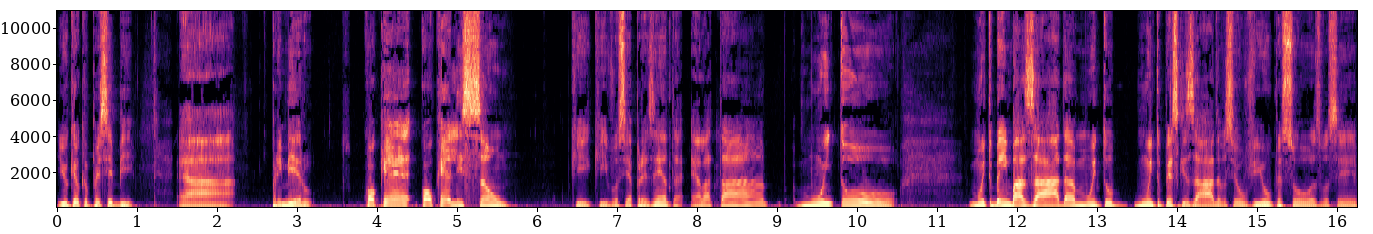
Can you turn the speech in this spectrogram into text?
E o que, que eu percebi? É, primeiro, qualquer, qualquer lição que, que você apresenta, ela tá muito muito bem embasada, muito muito pesquisada. Você ouviu pessoas, você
